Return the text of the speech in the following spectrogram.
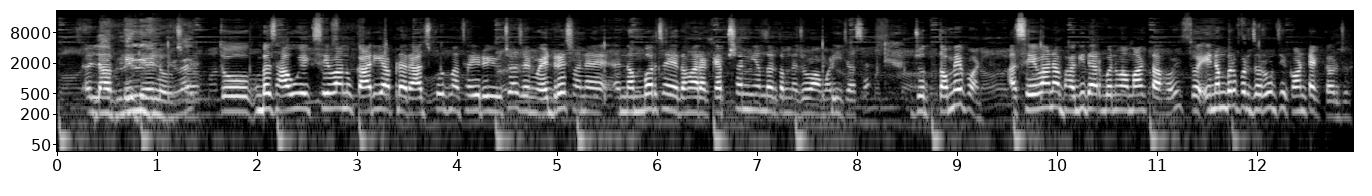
લાભ લીધેલો છે. તો બસ આવું એક સેવાનું કાર્ય આપણા રાજકોટમાં થઈ રહ્યું છે જેનું એડ્રેસ અને નંબર છે એ તમારા કેપ્શનની અંદર તમને જોવા મળી જશે. જો તમે પણ આ સેવાના ભાગીદાર બનવા માંગતા હોય તો એ નંબર પર જરૂરથી કોન્ટેક્ટ કરજો.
